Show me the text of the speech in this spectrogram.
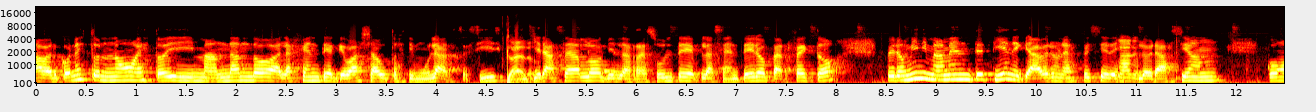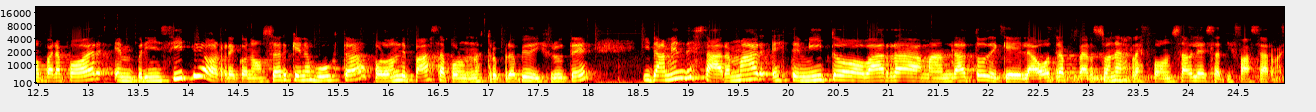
a ver, con esto no estoy mandando a la gente a que vaya a autoestimularse, ¿sí? Claro. Quien quiera hacerlo, quien les resulte placentero, perfecto, pero mínimamente tiene que haber una especie de Claro. exploración como para poder, en principio, reconocer qué nos gusta, por dónde pasa por nuestro propio disfrute y también desarmar este mito barra mandato de que la otra persona es responsable de satisfacerme.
